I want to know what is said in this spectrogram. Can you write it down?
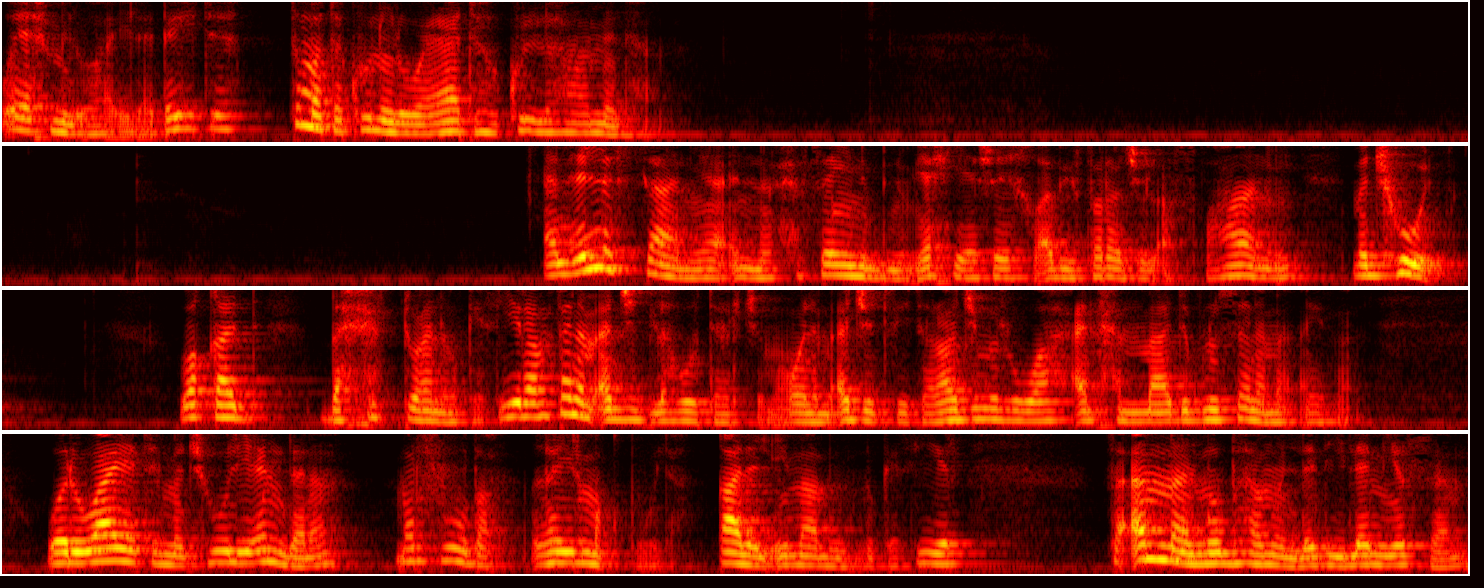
ويحملها إلى بيته ثم تكون رواياته كلها منها. العلة الثانية أن الحسين بن يحيى شيخ أبي فرج الأصفهاني مجهول. وقد بحثت عنه كثيرا فلم أجد له ترجمة ولم أجد في تراجم الرواة عن حماد بن سلمة أيضا. ورواية المجهول عندنا مرفوضة غير مقبولة. قال الإمام ابن كثير فأما المبهم الذي لم يسم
